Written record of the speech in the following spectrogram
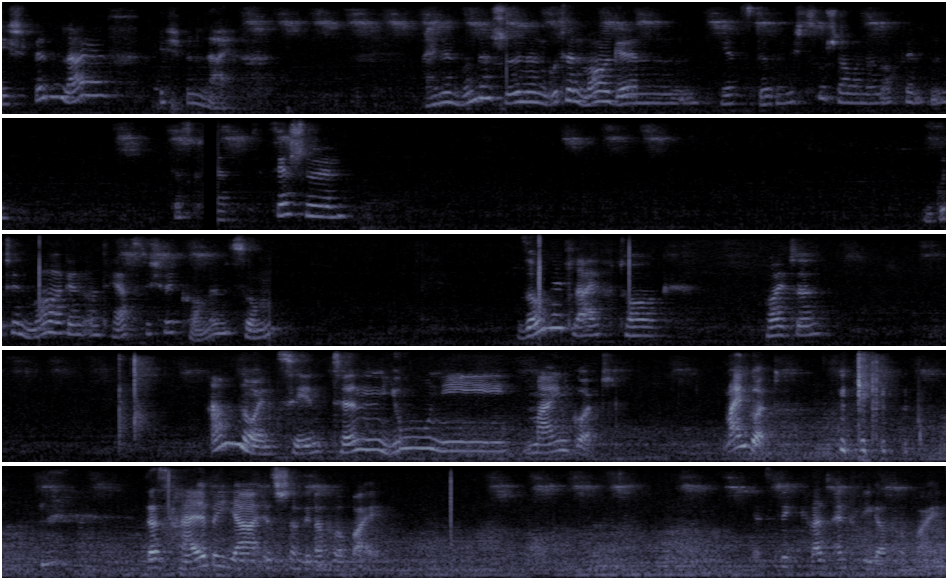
Ich bin live, ich bin live. Einen wunderschönen guten Morgen. Jetzt dürfen mich Zuschauer nur noch finden. Das klappt. Sehr schön. Guten Morgen und herzlich willkommen zum Soulmate Live Talk. Heute am 19. Juni. Mein Gott. Mein Gott. Das halbe Jahr ist schon wieder vorbei. Jetzt fliegt gerade ein Flieger vorbei.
